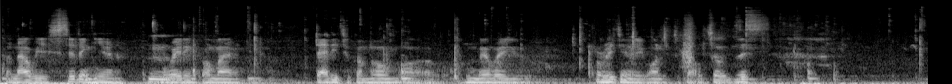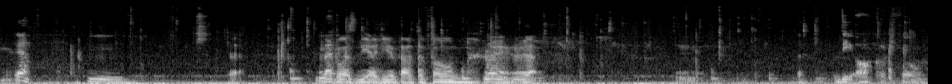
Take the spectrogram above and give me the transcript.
But now we're sitting here Mm. waiting for my daddy to come home, or whomever you originally wanted to call. So this, yeah, Mm. that was the idea about the phone. Right, right. The awkward phone.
